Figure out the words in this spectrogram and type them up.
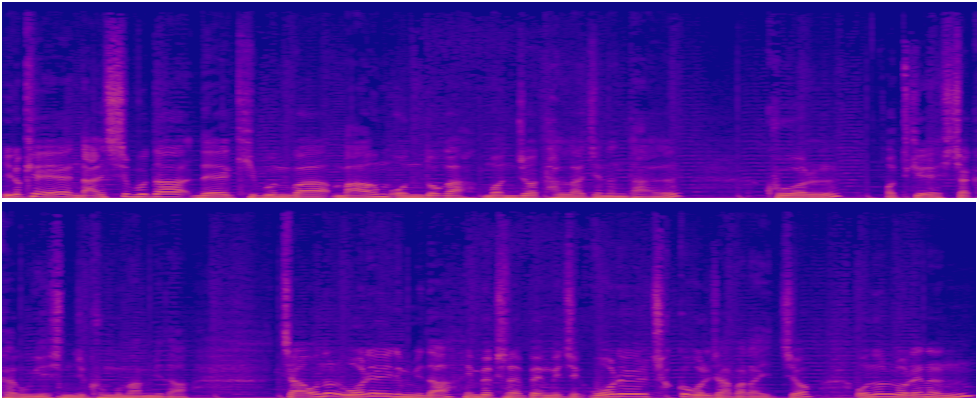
이렇게 날씨보다 내 기분과 마음 온도가 먼저 달라지는 달. 9월 어떻게 시작하고 계신지 궁금합니다. 자, 오늘 월요일입니다. 인백션의 백뮤직. 월요일 첫 곡을 잡아라 있죠. 오늘 노래는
